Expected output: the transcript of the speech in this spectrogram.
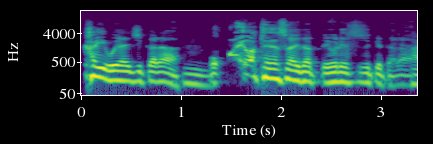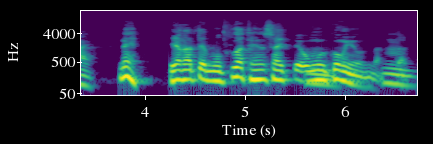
回親父から、うんお前は天才だって言われ続けたら、はい。ね、やがて僕は天才って思い込むようになった。うん。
